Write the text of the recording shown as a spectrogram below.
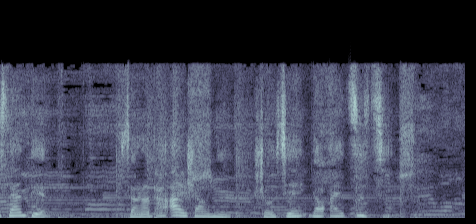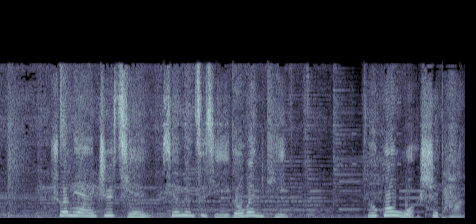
第三点。想让他爱上你，首先要爱自己。说恋爱之前，先问自己一个问题：如果我是他，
